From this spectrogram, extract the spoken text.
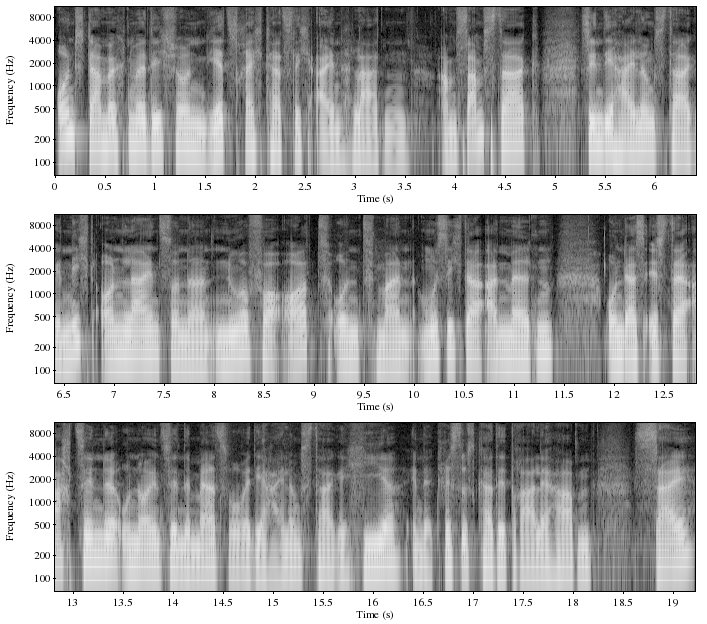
und da möchten wir dich schon jetzt recht herzlich einladen. Am Samstag sind die Heilungstage nicht online, sondern nur vor Ort und man muss sich da anmelden. Und das ist der 18. und 19. März, wo wir die Heilungstage hier in der Christuskathedrale haben. Sei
